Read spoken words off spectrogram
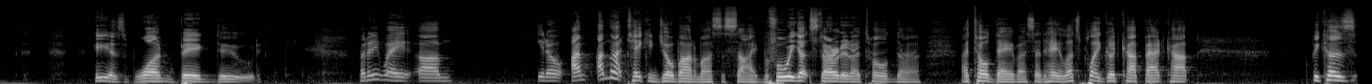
he is one big dude. But anyway, um, you know, I'm I'm not taking Joe Bonamassa's side. Before we got started, I told uh, I told Dave, I said, hey, let's play good cop, bad cop, because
